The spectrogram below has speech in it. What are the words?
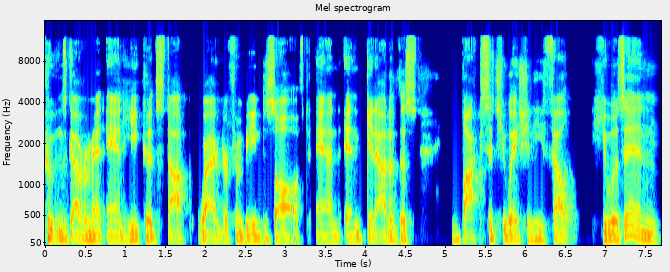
Putin's government, and he could stop Wagner from being dissolved and and get out of this box situation he felt he was in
